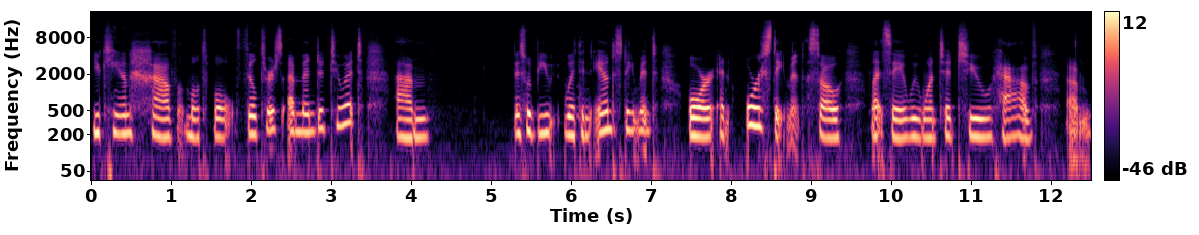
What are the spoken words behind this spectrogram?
You can have multiple filters amended to it. Um, this would be with an and statement or an or statement. So let's say we wanted to have um,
